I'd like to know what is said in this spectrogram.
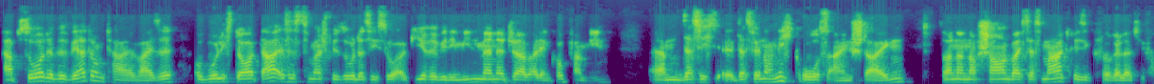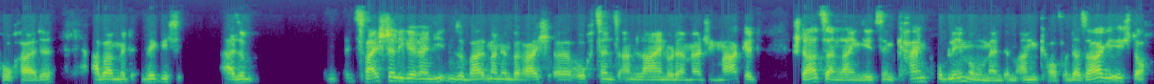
absurde Bewertung teilweise, obwohl ich dort, da ist es zum Beispiel so, dass ich so agiere wie die Minenmanager bei den Kupferminen, ähm, dass ich, dass wir noch nicht groß einsteigen, sondern noch schauen, weil ich das Marktrisiko für relativ hoch halte, aber mit wirklich, also zweistellige Renditen, sobald man im Bereich äh, Hochzinsanleihen oder Emerging Market Staatsanleihen geht, sind kein Problem im Moment im Ankauf. Und da sage ich doch,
